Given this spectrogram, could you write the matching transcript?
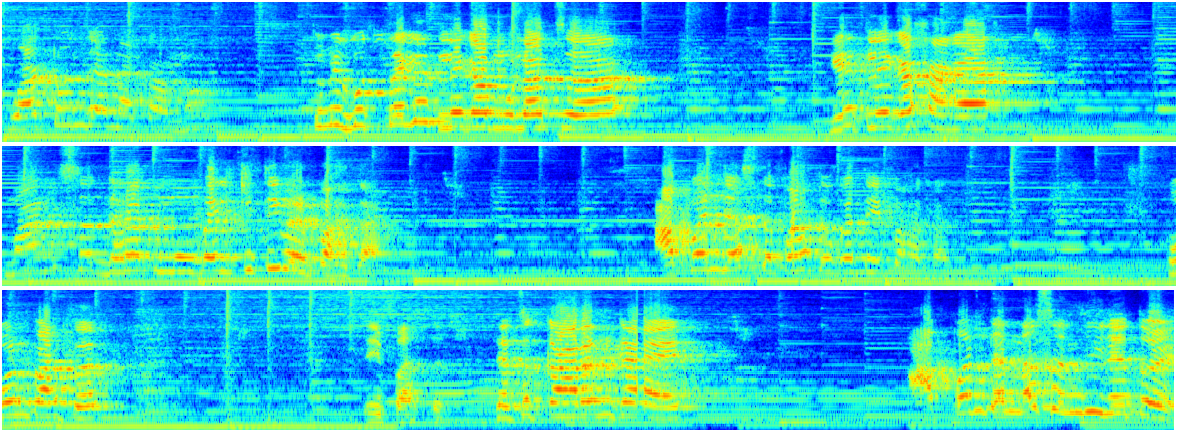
वाटून द्या ना का मग तुम्ही गुत्त घेतले का मुलाचं? घेतले का सांगा? माणसं घरात मोबाईल किती वेळ पाहता आपण जास्त पाहतो का ते पाहतात? कोण पाहत? ते पाहत त्याचं कारण काय आहे? आपण त्यांना संधी देतोय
